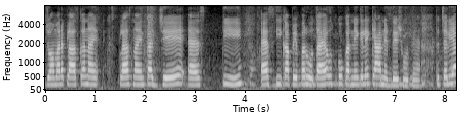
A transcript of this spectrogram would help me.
जो हमारा क्लास का नाइन, क्लास नाइन्थ का J S T S E का पेपर होता है, उसको करने के लिए क्या निर्देश होते हैं। तो चलिए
